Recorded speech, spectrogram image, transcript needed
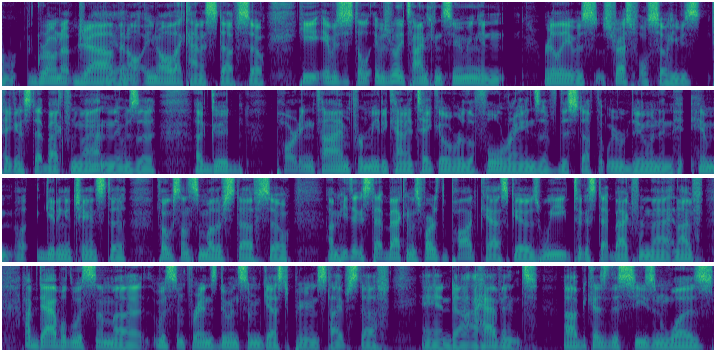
a grown up job, Yeah. and all you know all that kind of stuff. So he it was just a, it was really time consuming and really it was stressful. So he was taking a step back from that, and it was a a good parting time for me to kind of take over the full reins of the stuff that we were doing and him uh, getting a chance to focus on some other stuff. So um, he took a step back, and as far as the podcast goes, we took a step back from that. And I've I've dabbled with some uh, with some friends doing some guest appearance type stuff, and uh, I haven't uh, because this season was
